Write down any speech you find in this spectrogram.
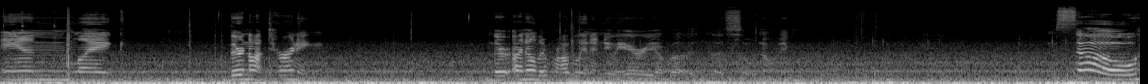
and like they're not turning. They're I know they're probably in a new area, but that's so annoying. So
